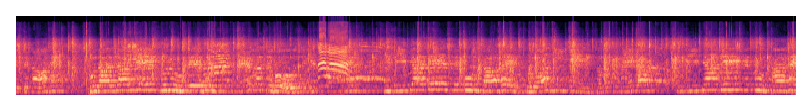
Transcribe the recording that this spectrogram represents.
कितना है। खुदा जाने गुरु में मत हो किसी प्यारे से पूछा है कुरानी में सबक में का प्यारे ने पूछा है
